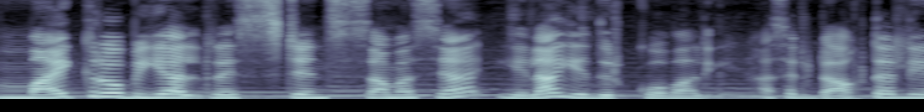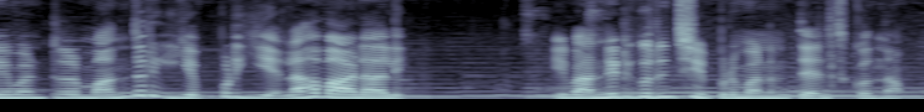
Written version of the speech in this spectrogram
మైక్రోబియల్ రెసిస్టెన్స్ సమస్య ఎలా ఎదుర్కోవాలి? అసలు డాక్టర్లు ఏమంటారు? మందులు ఎప్పుడు ఎలా వాడాలి? ఇవన్నిటి గురించి ఇప్పుడు మనం తెలుసుకుందాం.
